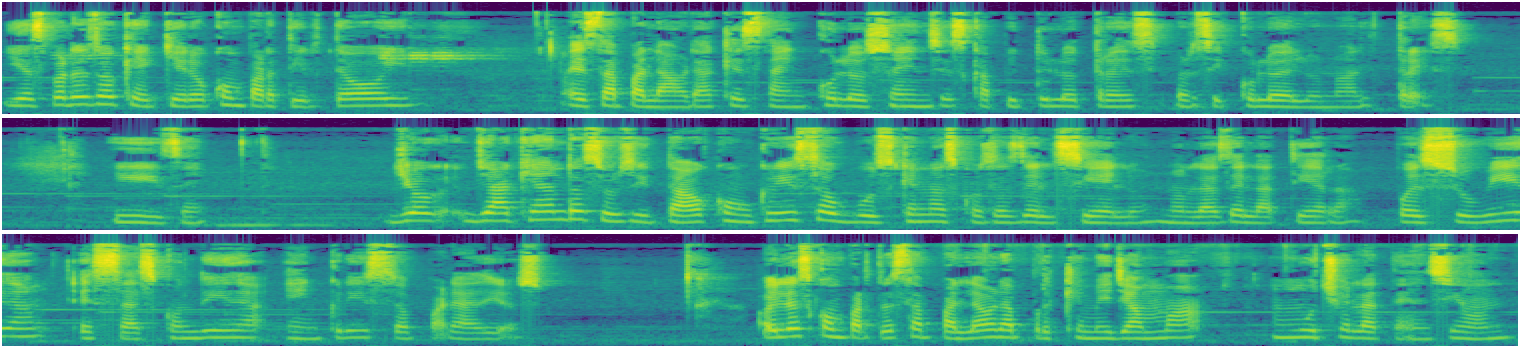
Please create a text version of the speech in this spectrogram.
Y es por eso que quiero compartirte hoy esta palabra que está en Colosenses capítulo 3, versículo del 1 al 3. Y dice, yo, ya que han resucitado con Cristo, busquen las cosas del cielo, no las de la tierra, pues su vida está escondida en Cristo para Dios. Hoy les comparto esta palabra porque me llama mucho la atención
